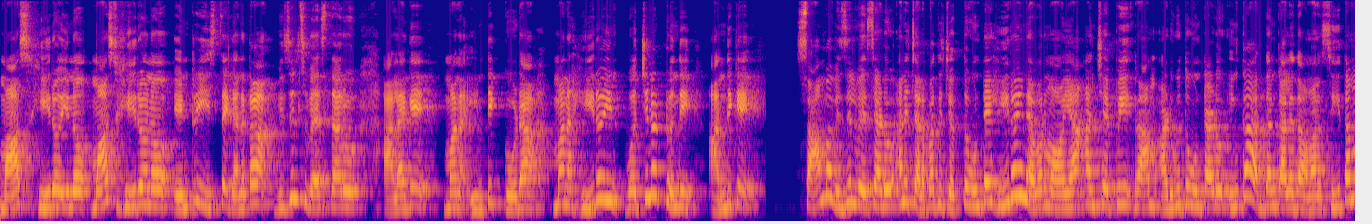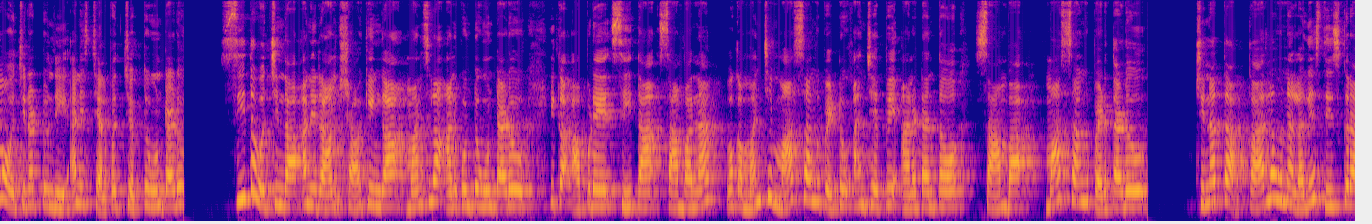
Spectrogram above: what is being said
మాస్ హీరోయినో మాస్ హీరోనో ఎంట్రీ ఇస్తే గనక విజిల్స్ వేస్తారు. అలాగే మన ఇంటికి కూడా మన హీరోయిన్ వచ్చినట్టుంది. అందుకే సాంబ విజిల్ వేశాడు అని చలపతి చెప్తూ ఉంటే హీరోయిన్ ఎవరు మావయ్య? అని చెప్పి రామ్ అడుగుతూ ఉంటాడు. ఇంకా అర్థం కాలేదా? మన సీతమ్మ వచ్చినట్టుంది అని చలపతి చెప్తూ ఉంటాడు. సీత వచ్చిందా? అని రామ్ షాకింగ్గా మనసులో అనుకుంటూ ఉంటాడు. ఇక అప్పుడే సీత సాంబన్న ఒక మంచి మాస్ సాంగ్ పెట్టు అని చెప్పి అనటంతో సాంబ మాస్ సాంగ్ పెడతాడు. చిన్నత్త కార్లో ఉన్న లగేజ్ తీసుకురా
